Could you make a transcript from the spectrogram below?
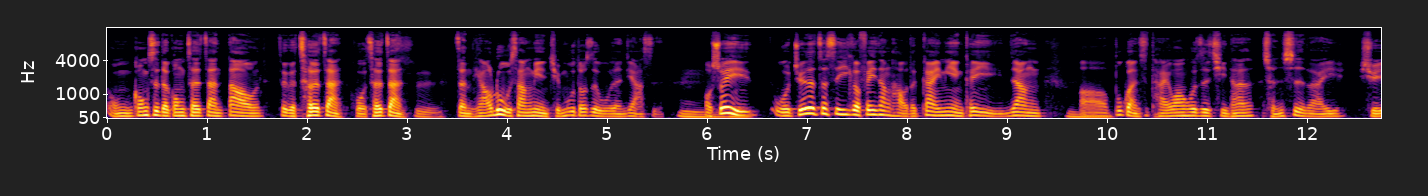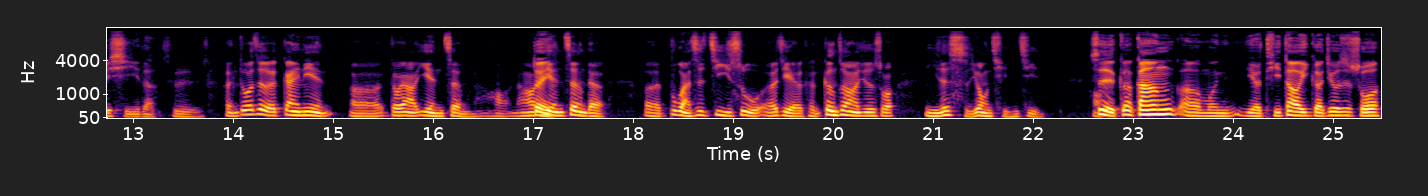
我们公司的公车站到这个车站、火车站，是整条路上面全部都是无人驾驶。嗯哦，所以我觉得这是一个非常好的概念，可以让啊，不管是台湾或是其他城市来学习的。是很多这个概念，呃，都要验证了哈。然后验证的，呃，不管是技术，而且很更重要就是说你的使用情境。是刚刚刚呃，我们有提到一个，就是说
